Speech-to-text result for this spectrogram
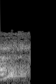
out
